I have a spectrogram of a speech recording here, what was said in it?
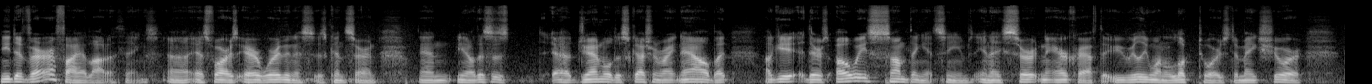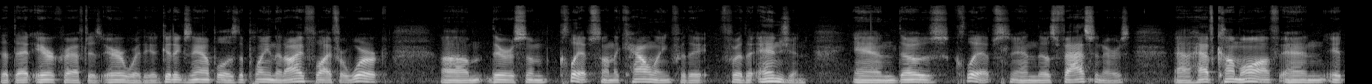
need to verify a lot of things uh, as far as airworthiness is concerned. And you know, this is a general discussion right now, but there's always something it seems in a certain aircraft that you really want to look towards to make sure that that aircraft is airworthy. A good example is the plane that I fly for work. Um, there are some clips on the cowling for the for the engine, and those clips and those fasteners uh, have come off, and it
